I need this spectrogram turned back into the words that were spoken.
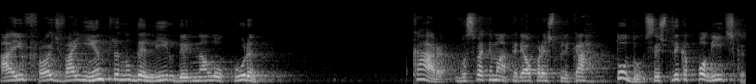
Aí o Freud vai e entra no delírio dele, na loucura. Cara, você vai ter material para explicar tudo. Você explica política.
